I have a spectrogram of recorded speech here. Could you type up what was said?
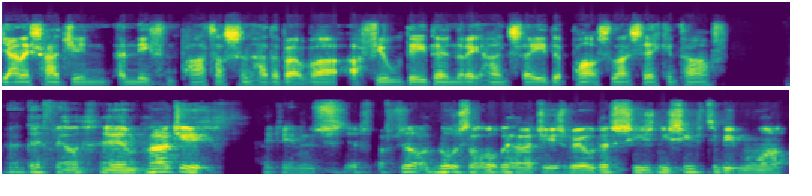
Ianis Hagi and, Nathan Patterson had a bit of a, a field day down the right hand side at parts of that second half. Definitely. Um, Hagi, again, I've noticed a lot with Hagi as well this season. He seems to be more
